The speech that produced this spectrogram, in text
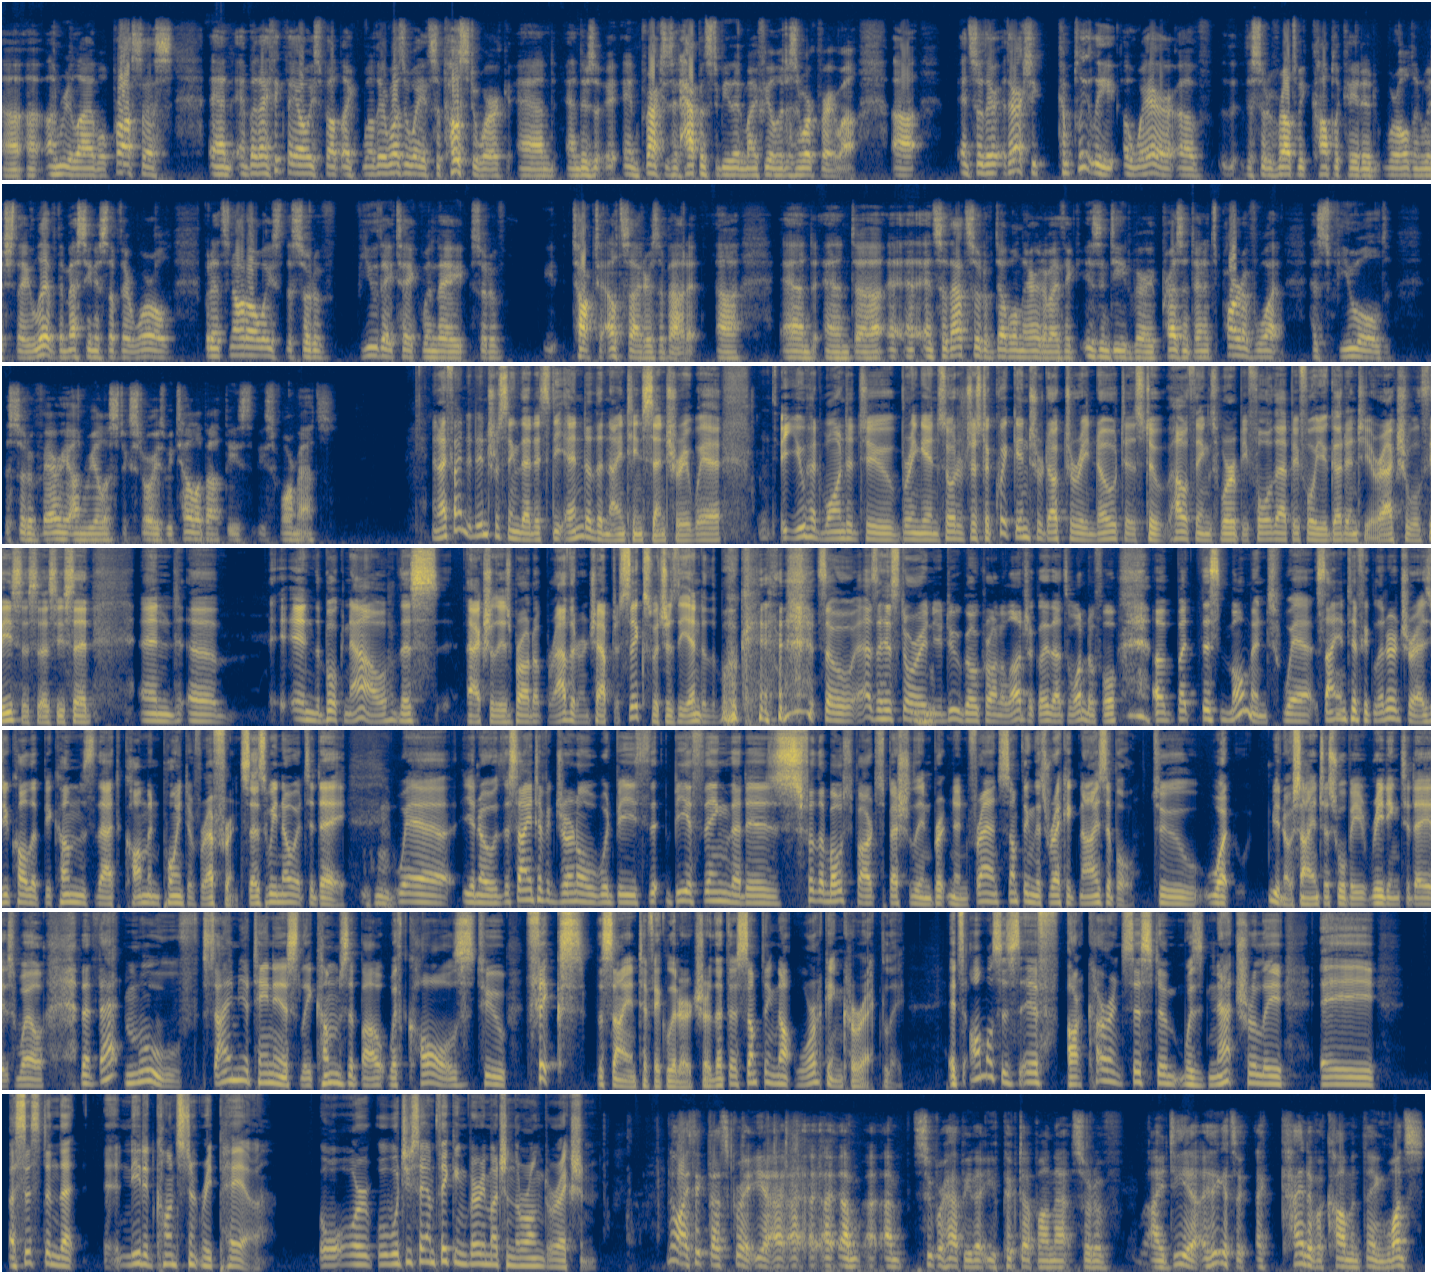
uh, uh, unreliable process. And, and but I think they always felt like well there was a way it's supposed to work and and there's a, in practice it happens to be that in my field it doesn't work very well. Uh, and so they're they're actually completely aware of the, the sort of relatively complicated world in which they live the messiness of their world. But it's not always the sort of view they take when they sort of talk to outsiders about it. Uh, and and uh, and so that sort of double narrative, I think, is indeed very present, and it's part of what has fueled the sort of very unrealistic stories we tell about these these formats. And I find it interesting that it's the end of the 19th century where you had wanted to bring in sort of just a quick introductory note as to how things were before that, before you got into your actual thesis, as you said. And uh, in the book now, this actually is brought up rather in chapter six, which is the end of the book. so, as a historian, mm-hmm. you do go chronologically. That's wonderful. Uh, but this moment where scientific literature, as you call it, becomes that common point of reference as we know it today, mm-hmm. where you know the scientific journal would be th- be a thing that is, for the most part, especially in Britain and France, something that's recognizable to what you know scientists will be reading today as well that that move simultaneously comes about with calls to fix the scientific literature that there's something not working correctly. It's almost as if our current system was naturally a a system that eh, needed constant repair. Or, or would you say i'm thinking very much in the wrong direction? No i think that's great. Yeah I, I, I, I'm, I'm super happy that you picked up on that sort of idea, I think it's a, a, kind of a common thing. Once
